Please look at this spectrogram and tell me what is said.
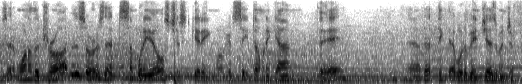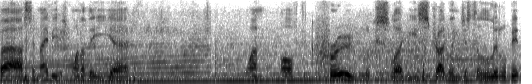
Is that one of the drivers or is that somebody else just getting, well, I can see Dominic Young there. Uh, I don't think that would have been Jazeman Jaafar, so maybe it's one of the uh, one of the crew looks like he's struggling just a little bit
